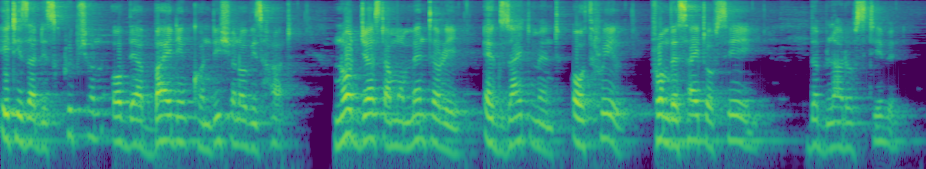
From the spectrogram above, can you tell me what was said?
it is a description of the abiding condition of his heart, not just a momentary excitement or thrill from the sight of seeing the blood of Stephen.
